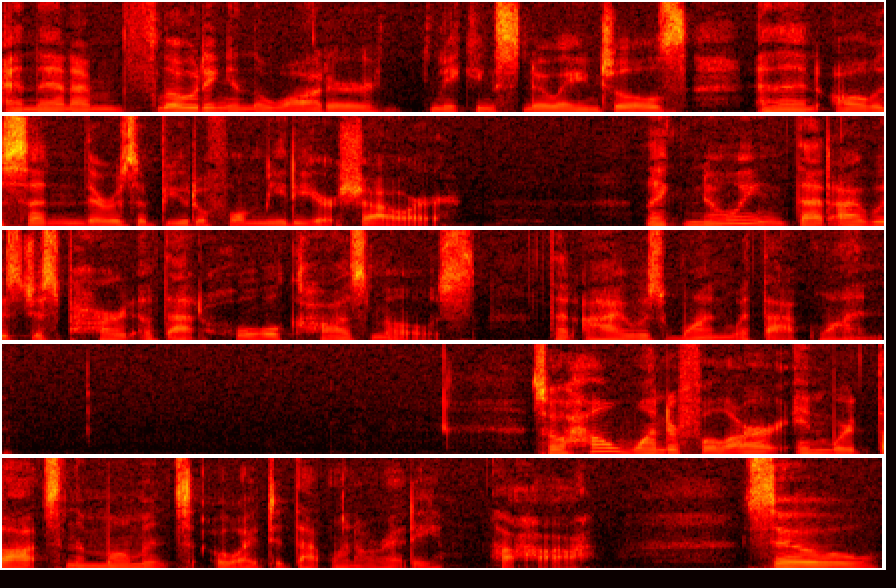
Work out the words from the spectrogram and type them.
And then I'm floating in the water, making snow angels, and then all of a sudden there was a beautiful meteor shower like knowing that I was just part of that whole cosmos, that I was one with that one. So, how wonderful are our inward thoughts in the moments. Oh, I did that one already. Ha ha. So,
